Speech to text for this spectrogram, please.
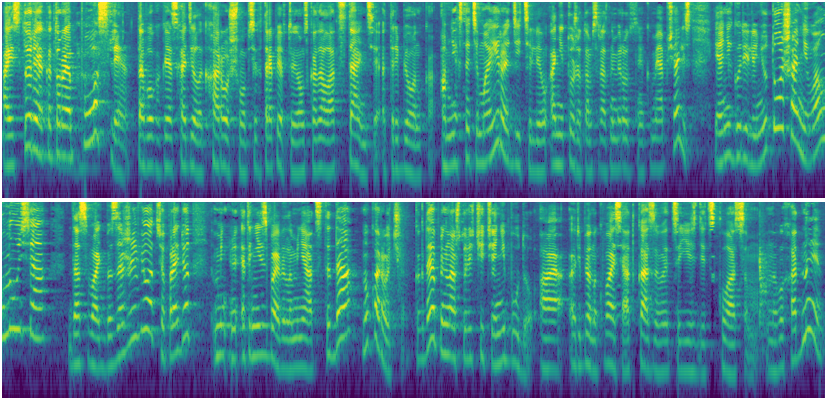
А история, которая после того, как я сходила к хорошему психотерапевту, и он сказал, отстаньте от ребенка. А мне, кстати, мои родители, они тоже там с разными родственниками общались, и они говорили, Нютоша, не волнуйся, до свадьбы заживет, все пройдет. Это не избавило меня от стыда. Ну, короче, когда я поняла, что лечить я не буду, а ребенок Вася отказывается ездить с классом на выходные,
